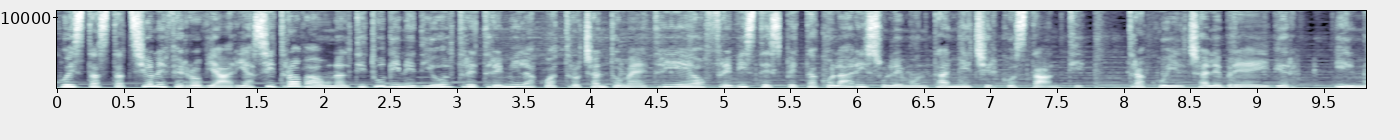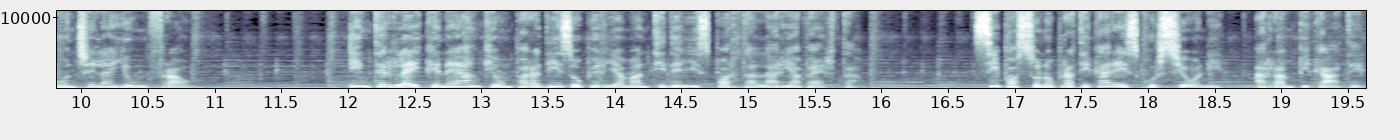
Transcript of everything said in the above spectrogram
questa stazione ferroviaria si trova a un'altitudine di oltre 3400 metri e offre viste spettacolari sulle montagne circostanti, tra cui il celebre Eiger, il Monce e la Jungfrau. Interlaken è anche un paradiso per gli amanti degli sport all'aria aperta. Si possono praticare escursioni, arrampicate,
